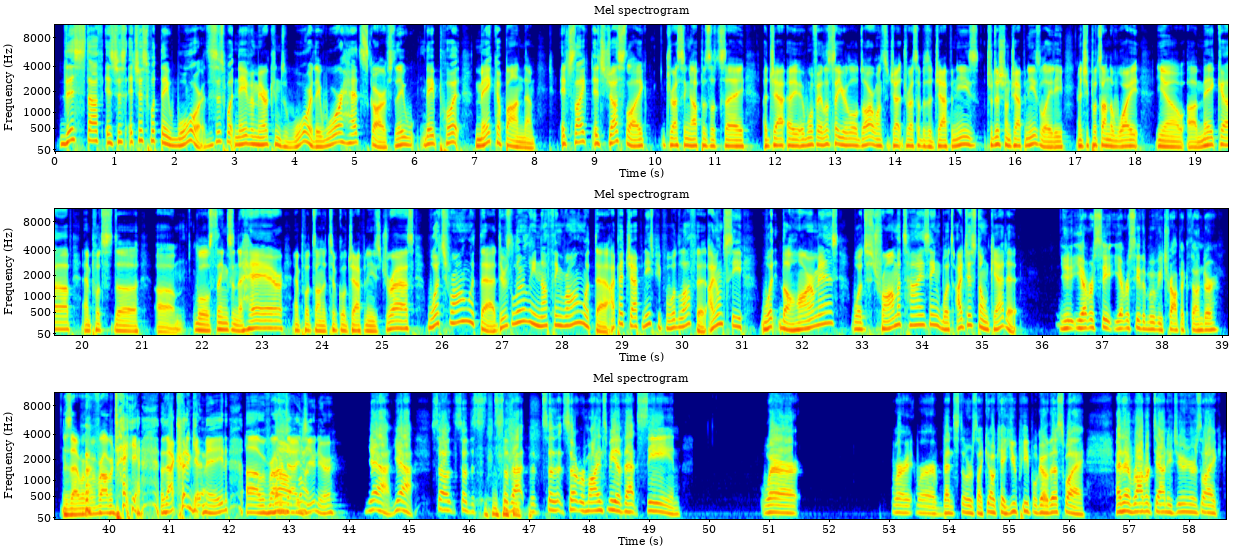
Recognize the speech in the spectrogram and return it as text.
this stuff is just it's just what they wore. This is what Native Americans wore. They wore headscarves. They they put makeup on them. It's like it's just like dressing up as let's say a, ja- a well, let's say your little daughter wants to ja- dress up as a Japanese traditional Japanese lady, and she puts on the white, you know, uh, makeup and puts the um, little things in the hair and puts on a typical Japanese dress. What's wrong with that? There's literally nothing wrong with that. I bet Japanese people would love it. I don't see what the harm is. What's traumatizing? What's I just don't get it. You you ever see you ever see the movie Tropic Thunder? Is that with Robert? yeah, that couldn't get made uh, with Robert No, Downey look. Jr. Yeah, yeah. So so the so that the, so that, so it reminds me of that scene where where where Ben Stiller's like, okay, you people go this way, and then Robert Downey Jr. is like,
